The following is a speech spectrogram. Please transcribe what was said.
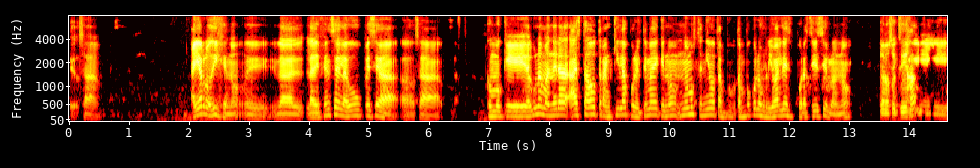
que, o sea, ayer lo dije, ¿no? Eh, la, la defensa de la U, pese a, a, o sea, como que de alguna manera ha estado tranquila por el tema de que no, no hemos tenido tampoco, tampoco los rivales, por así decirlo, ¿no? Que nos exija. Que,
